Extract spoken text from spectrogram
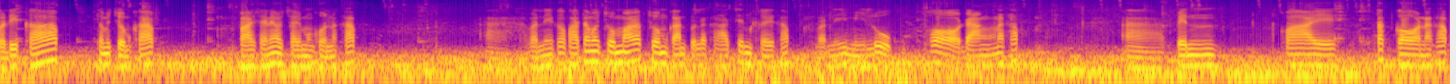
วัสดีครับท่านผู้ชมครับฝ่ายชาแนลชัยมงคลนะครับวันนี้ก็พาท่านผู้ชมมารับชมการเปิดราคาเช่นเคยครับ วันนี้มีลูกพ่อดังนะครับเป็นควายตะกอนะครับ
